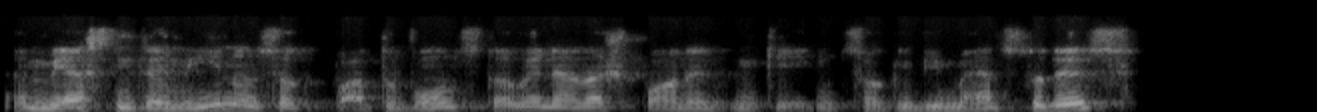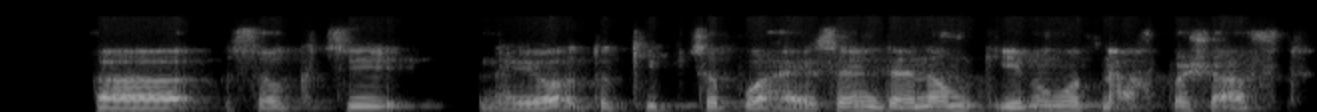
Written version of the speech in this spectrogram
am ersten Termin und sagt, boah, du wohnst aber in einer spannenden Gegend. Sage ich, wie meinst du das? Äh, sagt sie, naja, da gibt es ein paar Häuser in deiner Umgebung und Nachbarschaft,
